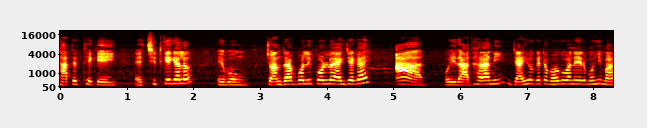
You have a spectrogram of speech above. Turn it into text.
হাতের থেকেই ছিটকে গেল এবং চন্দ্রাবলী পড়ল এক জায়গায়। আর ওই রাধারানী, যাই হোক এটা ভগবানের মহিমা,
